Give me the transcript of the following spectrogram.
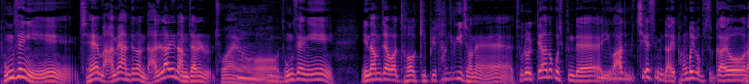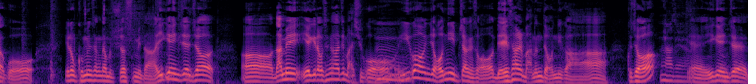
동생이 제 마음에 안 드는 날라리 남자를 좋아해요. 음. 동생이 이 남자와 더 깊이 사귀기 전에 둘을 떼어놓고 싶은데 음. 이거 아주 미치겠습니다. 이 방법이 없을까요? 라고 이런 고민 상담을 주셨습니다. 이게 이제 저, 어, 남의 얘기라고 생각하지 마시고 음. 이거 이제 언니 입장에서 네 살 많은데 언니가 그죠? 맞아요. 예, 이게 이제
